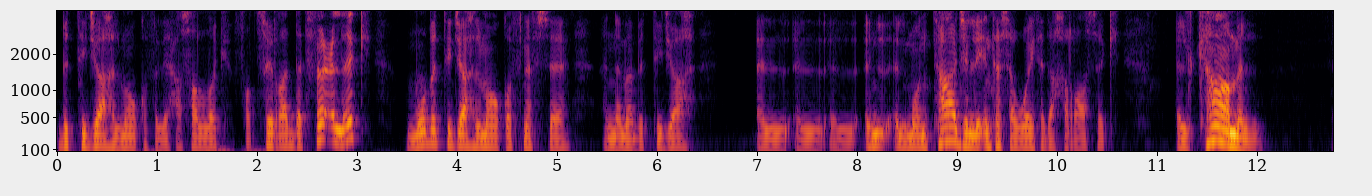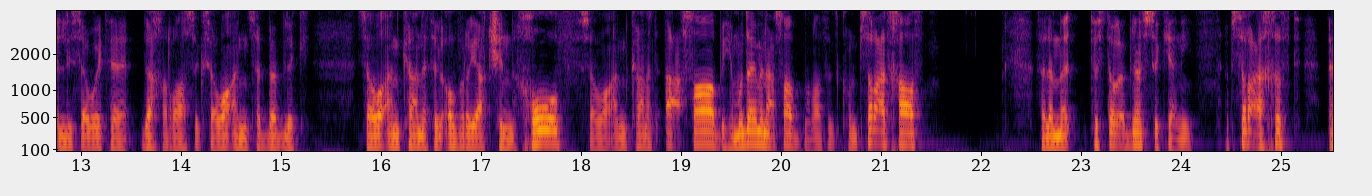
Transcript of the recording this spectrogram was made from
باتجاه الموقف اللي حصل لك فتصير ردة فعلك مو باتجاه الموقف نفسه إنما باتجاه المونتاج اللي أنت سويته داخل راسك. الكامل اللي سويته داخل راسك سواء سبب لك سواء كانت ال over reaction خوف سواء كانت أعصاب هي مو دائما أعصاب مرات تكون بسرعة تخاف. فلما تستوعب نفسك يعني بسرعة خفت 100%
